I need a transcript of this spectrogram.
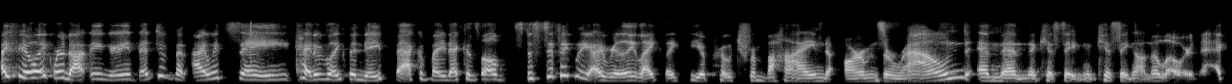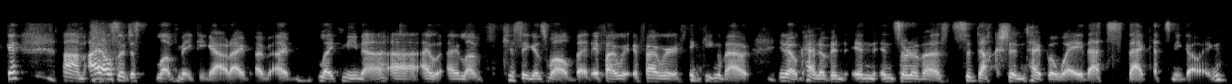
I feel like we're not being very inventive, but I would say kind of like the nape back of my neck as well. Specifically, I really like like the approach from behind, arms around, and then the kissing kissing on the lower neck. Um, I also just love making out. I, I, I'm like Nina. Uh, I, I love kissing as well. But if I were if I were thinking about you know kind of in in, in sort of a seduction type of way, that's that gets me going.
